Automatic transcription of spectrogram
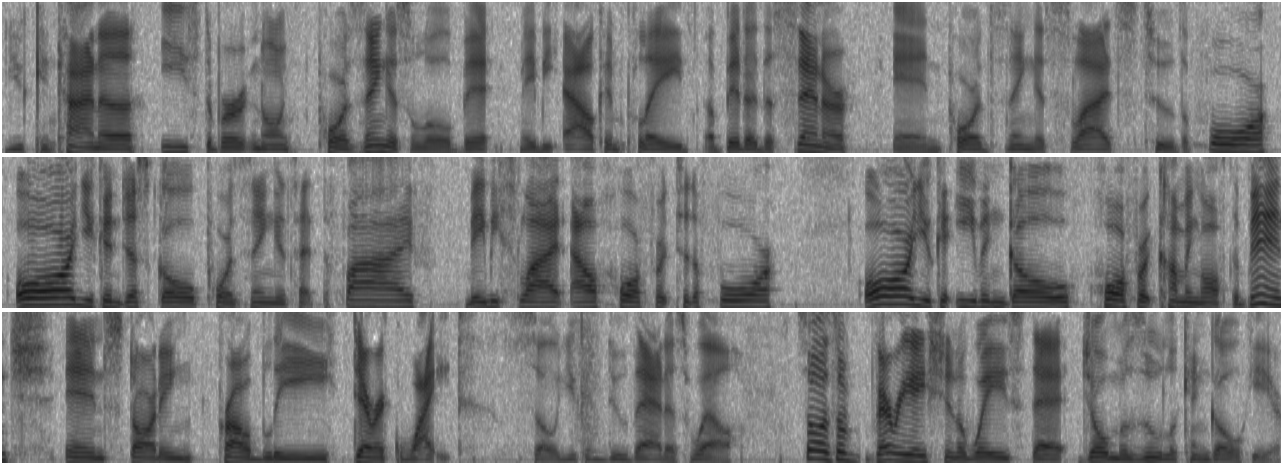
you can kind of ease the burden on Porzingis a little bit. Maybe Al can play a bit of the center and Porzingis slides to the four. Or you can just go Porzingis at the five. Maybe slide Al Horford to the four or you could even go Horford coming off the bench and starting probably Derrick White. So you can do that as well. So it's a variation of ways that Joe Mazzulla can go here.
